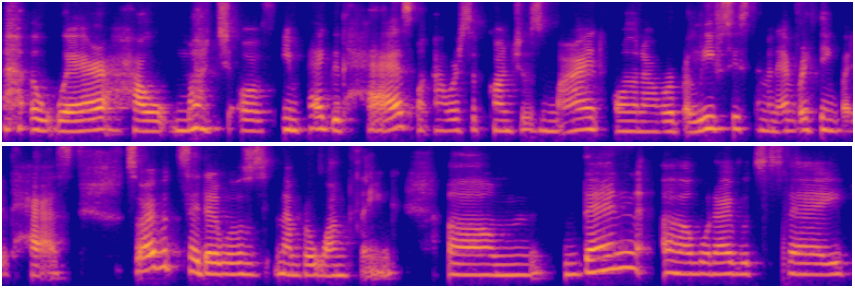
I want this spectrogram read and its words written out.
aware how much of impact it has on our subconscious mind on our belief system and everything but it has. So i would say that was number one thing. Um, then uh, what i would say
